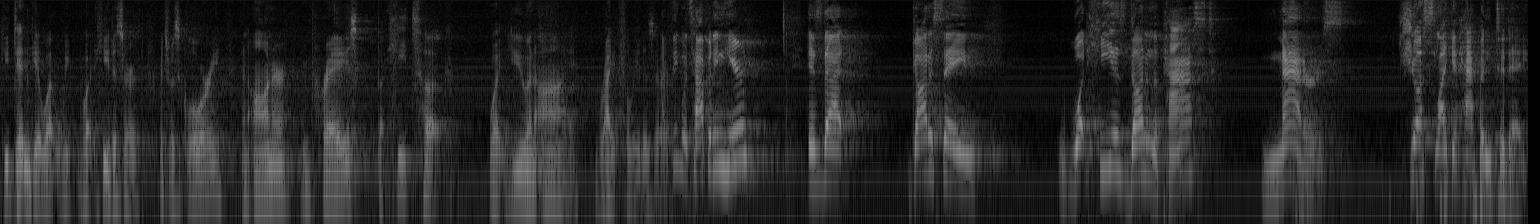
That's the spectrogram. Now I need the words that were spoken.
he didn't get what, we, what he deserved, which was glory and honor and praise, but he took what you and I rightfully deserve. I think what's happening here is that God is saying what he has done in the past matters just like it happened today.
